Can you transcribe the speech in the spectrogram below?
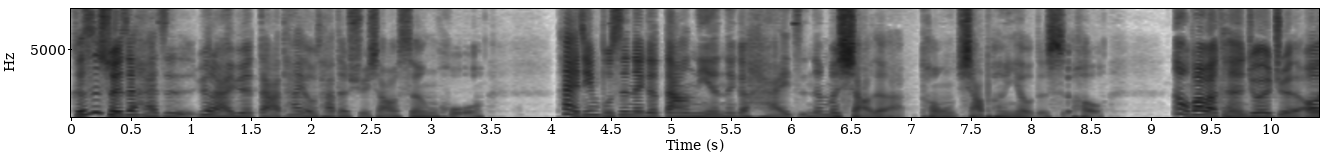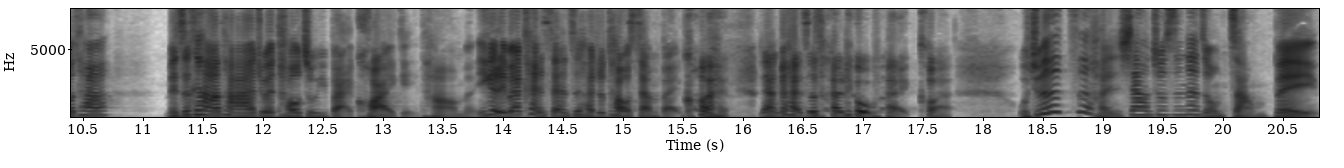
可是随着孩子越来越大，他有他的学校生活。他已经不是那个当年那个孩子那么小的朋小朋友的时候，那我爸爸可能就会觉得，哦，他每次看到他，他就会掏出一百块给他们，一个礼拜看三次，他就掏三百块，两个孩子才六百块。我觉得这很像，就是那种长辈，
